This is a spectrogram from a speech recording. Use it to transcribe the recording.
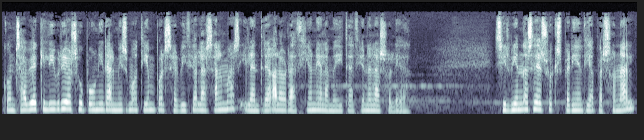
Con sabio equilibrio supo unir al mismo tiempo el servicio a las almas y la entrega a la oración y a la meditación en la soledad. Sirviéndose de su experiencia personal,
